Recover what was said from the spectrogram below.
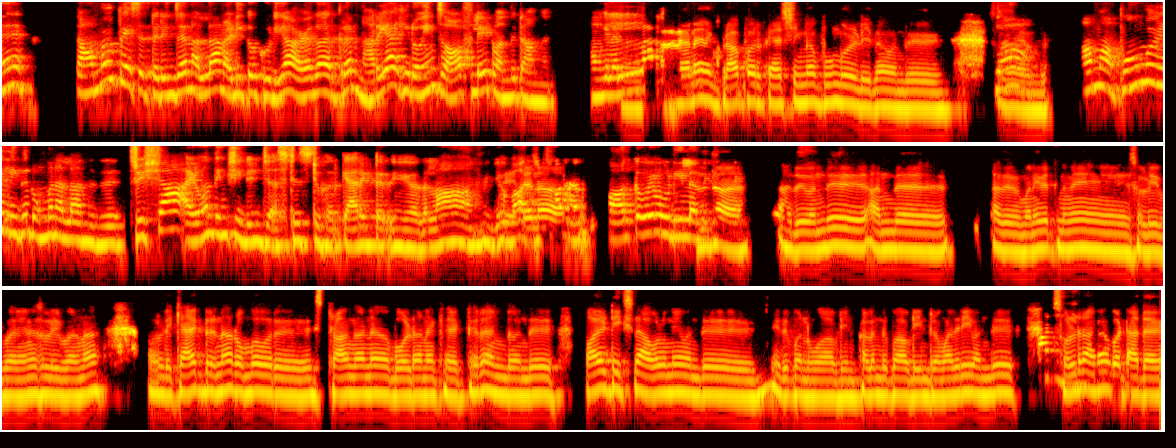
தமிழ் பேச தெரிஞ்ச நல்லா நடிக்கக்கூடிய அழகா இருக்கிற நிறைய ஹீரோயின்ஸ் ஆஃப் லேட் வந்துட்டாங்க அவங்க எல்லாம் எனக்கு ப்ராப்பர் கேஸ்டிங்னா பூங்குழலி தான் வந்து. ஆமா பூங்குழலி இது ரொம்ப நல்லா இருந்தது. Trisha I don't think she did justice to her character அதெல்லாம் பார்க்கவே முடியல அது வந்து அந்த அது மணிரத்னமே சொல்லியிருப்பாரு. என்ன சொல்லியிருப்பாருன்னா அவருடைய கேரக்டர்னா ரொம்ப ஒரு ஸ்ட்ராங்கான போல்டான கேரக்டர் அண்ட் வந்து பாலிடிக்ஸ்ல அவளுமே வந்து இது பண்ணுவா அப்படின்னு கலந்துப்பா அப்படின்ற மாதிரி வந்து சொல்றாங்க. பட் அதை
